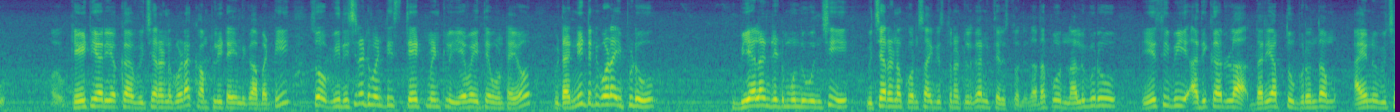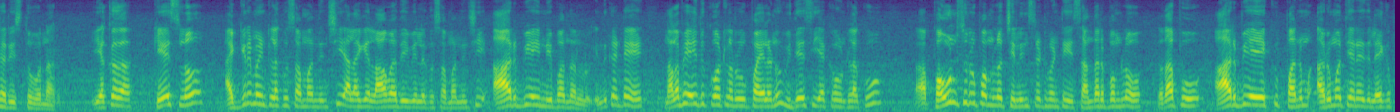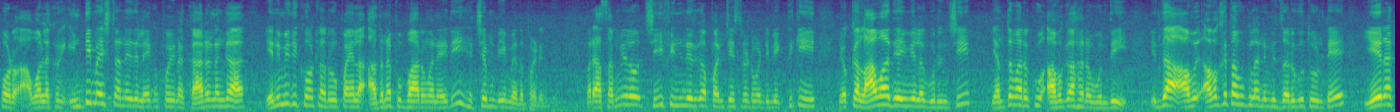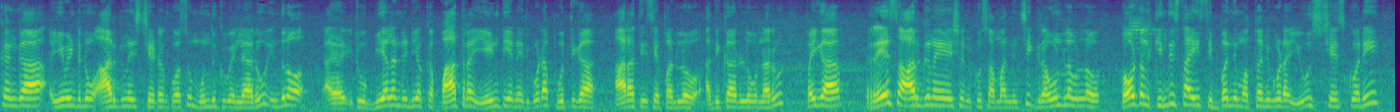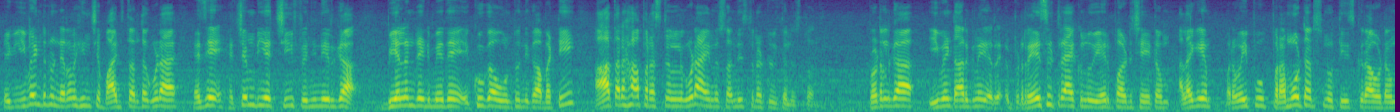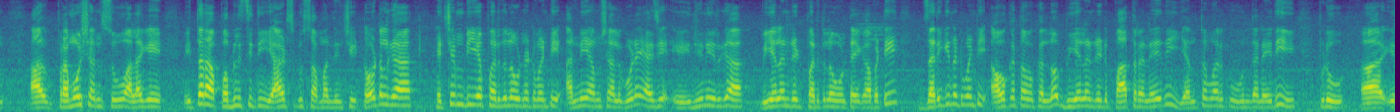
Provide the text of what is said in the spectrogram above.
కేటీఆర్ యొక్క విచారణ కూడా కంప్లీట్ అయింది కాబట్టి సో వీరిచ్చినటువంటి స్టేట్మెంట్లు ఏవైతే ఉంటాయో వీటన్నింటిని కూడా ఇప్పుడు బిఎల్ఎన్ రెడ్డి ముందు ఉంచి విచారణ కొనసాగిస్తున్నట్లుగా నాకు తెలుస్తుంది. దాదాపు నలుగురు ఏసీబీ అధికారుల దర్యాప్తు బృందం ఆయన్ను విచారిస్తూ ఉన్నారు. ఈ యొక్క కేసులో అగ్రిమెంట్లకు సంబంధించి అలాగే లావాదేవీలకు సంబంధించి ఆర్బీఐ నిబంధనలు ఎందుకంటే నలభై ఐదు కోట్ల రూపాయలను విదేశీ అకౌంట్లకు పౌండ్స్ రూపంలో చెల్లించినటువంటి సందర్భంలో దాదాపు ఆర్బీఐకు పను అనుమతి అనేది లేకపోవడం వాళ్ళకు ఇంటిమేషన్ అనేది లేకపోయిన కారణంగా ఎనిమిది కోట్ల రూపాయల అదనపు భారం అనేది హెచ్ఎండి మీద పడింది. మరి ఆ సమయంలో చీఫ్ ఇంజనీర్గా పనిచేసినటువంటి వ్యక్తికి యొక్క లావాదేవీల గురించి ఎంతవరకు అవగాహన ఉంది? ఇంత అవ అవకతవకలు అనేవి జరుగుతుంటే ఏ రకంగా ఈవెంట్ను ఆర్గనైజ్ చేయడం కోసం ముందుకు వెళ్ళారు? ఇందులో ఇటు బిఎల్ఎన్ రెడ్డి యొక్క పాత్ర ఏంటి అనేది కూడా పూర్తిగా ఆరా తీసే పనిలో అధికారులు ఉన్నారు. పైగా రేస్ ఆర్గనైజేషన్కు సంబంధించి గ్రౌండ్ లెవెల్లో టోటల్ కింది స్థాయి సిబ్బంది మొత్తాన్ని కూడా యూజ్ చేసుకొని ఈవెంట్ను నిర్వహించే బాధ్యత అంతా కూడా యాజ్ ఏ హెచ్ఎండిఏ చీఫ్ ఇంజనీర్గా బిఎల్ఎన్ రెడ్డి మీదే ఎక్కువగా ఉంటుంది కాబట్టి ఆ తరహా ప్రశ్నలను కూడా ఆయన సంధిస్తున్నట్లు తెలుస్తోంది. టోటల్గా ఈవెంట్ ఆర్గనై రేసు ట్రాకులు ఏర్పాటు చేయటం అలాగే మరోవైపు ప్రమోటర్స్ను తీసుకురావడం ఆ ప్రమోషన్స్ అలాగే ఇతర పబ్లిసిటీ యాడ్స్కు సంబంధించి టోటల్గా హెచ్ఎండిఏ పరిధిలో ఉన్నటువంటి అన్ని అంశాలు కూడా యాజ్ ఏ ఇంజనీర్గా బిఎల్ హండ్రెడ్ పరిధిలో ఉంటాయి కాబట్టి జరిగినటువంటి అవకతవకల్లో బిఎల్ హండ్రెడ్ పాత్ర అనేది ఎంతవరకు ఉందనేది ఇప్పుడు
